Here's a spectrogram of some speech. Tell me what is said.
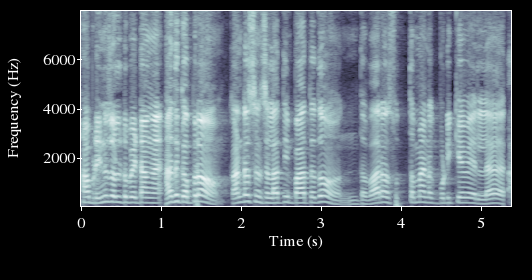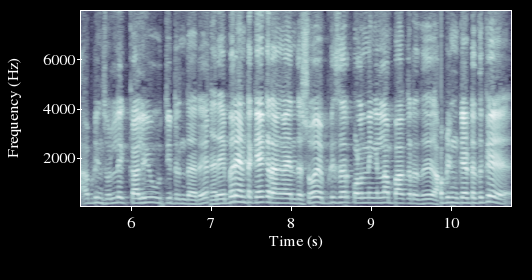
அப்படின்னு சொல்லிட்டு போயிட்டாங்க. அதுக்கப்புறம் கண்டஸ்டன்ஸ் எல்லாத்தையும் பார்த்ததும் இந்த வாரம் சுத்தமாக எனக்கு பிடிக்கவே இல்லை அப்படின்னு சொல்லி கழுவி ஊத்திட்டு இருந்தாரு. நிறைய பேர் என்கிட்ட கேட்குறாங்க இந்த ஷோ எப்படி சார் குழந்தைங்கலாம் பார்க்குறது அப்படின்னு கேட்டதுக்கு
